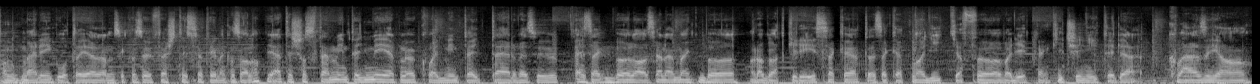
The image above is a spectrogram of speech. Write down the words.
amik már régóta jellemzik az ő festészetének az alapját, és aztán mint egy mérnök vagy mint egy tervező ezekből az elemekből ragad ki részeket, ezeket nagyítja föl, vagy éppen kicsinyíti ide, kvázi a,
